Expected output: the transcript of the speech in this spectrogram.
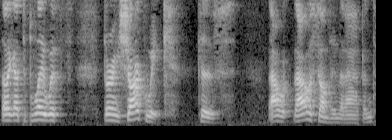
that I got to play with during Shark Week, because that, that was something that happened.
